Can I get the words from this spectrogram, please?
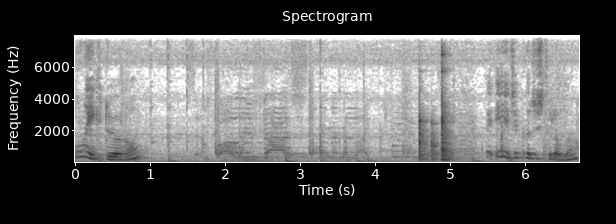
Bunu ekliyorum. Ve iyice karıştıralım.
